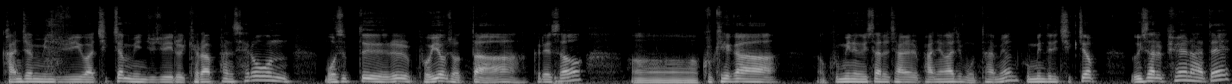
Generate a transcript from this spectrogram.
간접 민주주의와 직접 민주주의를 결합한 새로운 모습들을 보여줬다. 그래서 어, 국회가 국민의 의사를 잘 반영하지 못하면 국민들이 직접 의사를 표현하되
